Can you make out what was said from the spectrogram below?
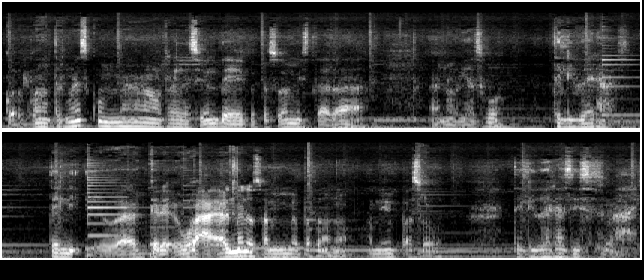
cuando terminas con una relación de que pasó de amistad a, noviazgo, te liberas. Te al menos a mí me pasó, ¿no? A mí me pasó. Te liberas y dices, ay,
